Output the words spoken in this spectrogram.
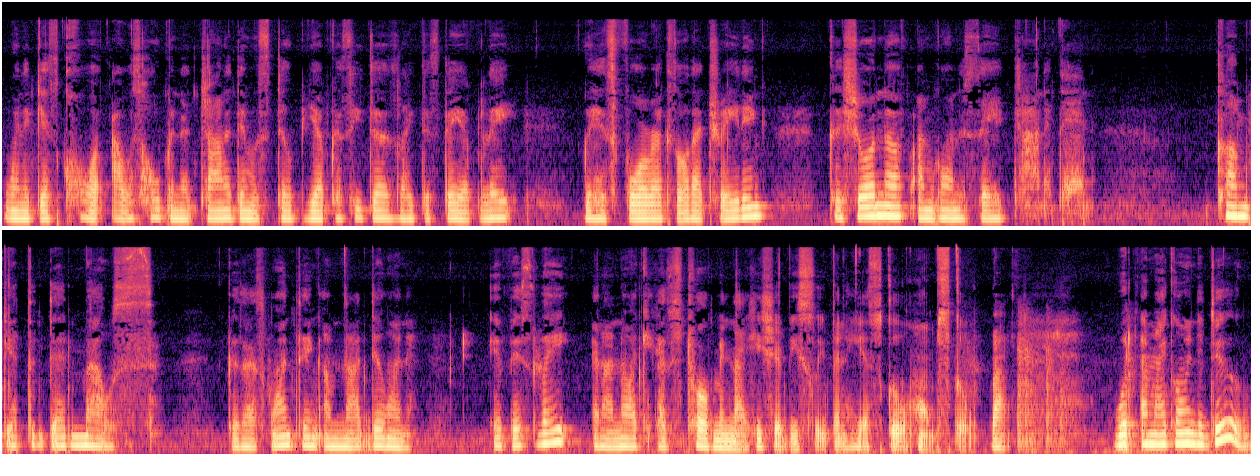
when it gets caught, I was hoping that Jonathan would still be up because he does like to stay up late with his forex, all that trading. Cause sure enough, I'm going to say, Jonathan, come get the dead mouse. Because that's one thing I'm not doing. If it's late and I know I can't, it's 12 midnight, he should be sleeping. He has school, homeschool, right? What am I going to do?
